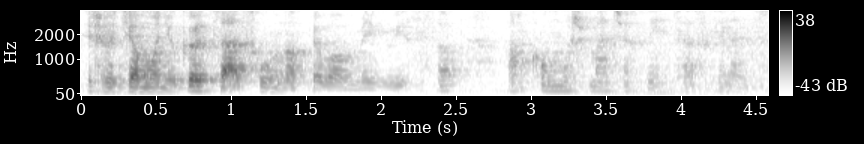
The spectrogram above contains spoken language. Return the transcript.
És hogyha mondjuk 500 hónapja van még vissza, akkor most már csak 499.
